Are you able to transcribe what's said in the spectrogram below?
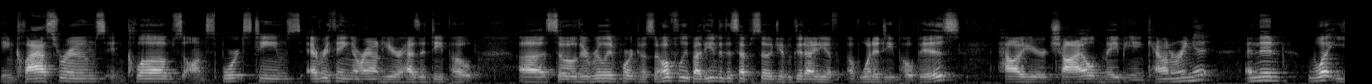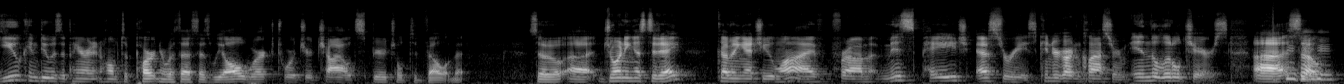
in classrooms, in clubs, on sports teams. Everything around here has a deep hope. Uh, so they're really important to us. So hopefully, by the end of this episode, you have a good idea of, of what a deep hope is, how your child may be encountering it, and then what you can do as a parent at home to partner with us as we all work towards your child's spiritual development. So, uh, joining us today coming at you live from Miss Paige Essary's kindergarten classroom in the little chairs. Uh, so.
